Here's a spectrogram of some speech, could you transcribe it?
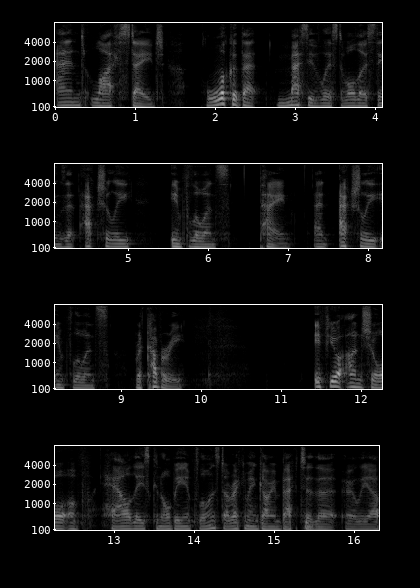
and life stage. Look at that massive list of all those things that actually influence pain and actually influence recovery. If you're unsure of how these can all be influenced, I recommend going back to the earlier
